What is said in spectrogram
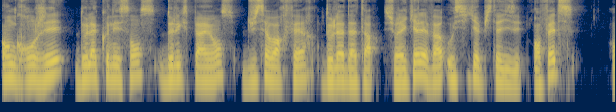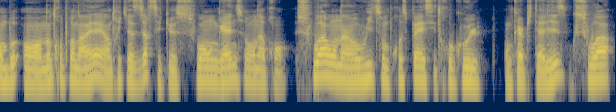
engranger de la connaissance, de l'expérience, du savoir-faire, de la data, sur lesquelles elle va aussi capitaliser. En fait, en, en entrepreneuriat, il y a un truc à se dire, c'est que soit on gagne, soit on apprend. Soit on a un oui de son prospect c'est trop cool, on capitalise. Soit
